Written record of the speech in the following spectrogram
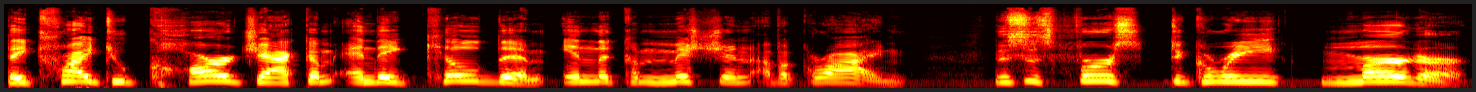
They tried to carjack him and they killed him in the commission of a crime. This is first degree murder.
